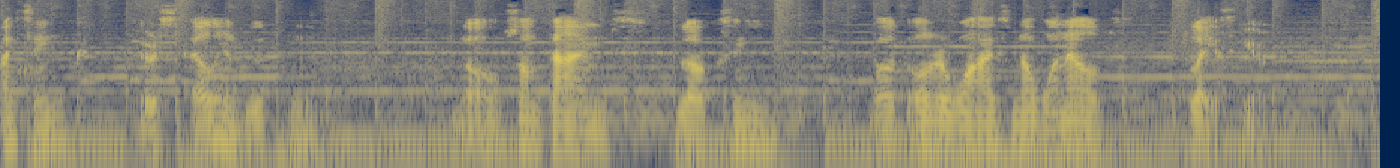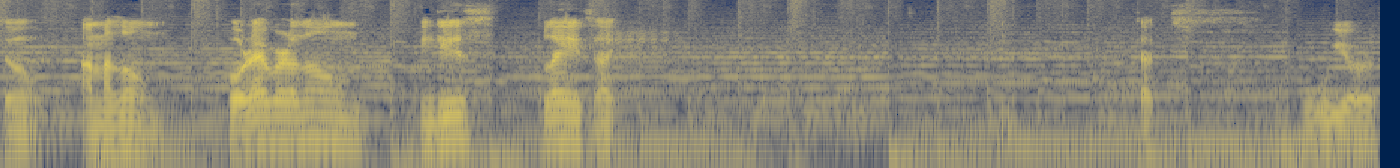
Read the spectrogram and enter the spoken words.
I think there's Alien with me. No, sometimes logs in, but otherwise no one else plays here. So I'm alone, forever alone in this place. I that's weird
